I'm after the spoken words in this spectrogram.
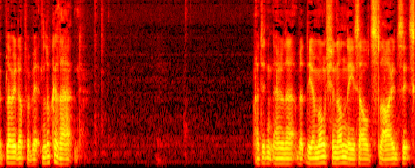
Blow it up a bit and look at that. I didn't know that, but the emulsion on these old slides, it's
